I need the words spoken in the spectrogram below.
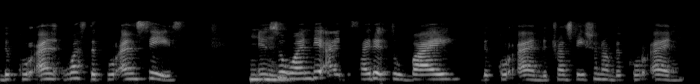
the Quran what's the Quran says. And so Mhm. one day I decided to buy the Quran, the translation of the Quran.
